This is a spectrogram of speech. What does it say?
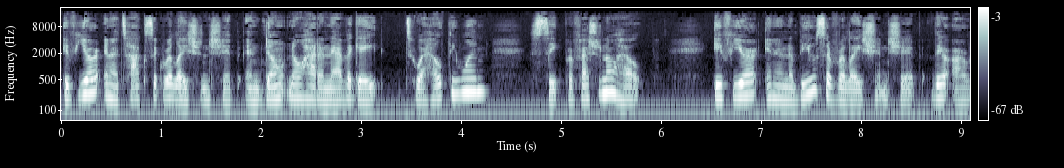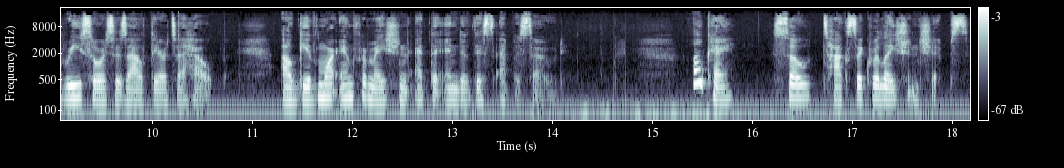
if you're in a toxic relationship and don't know how to navigate to a healthy one, seek professional help. If you're in an abusive relationship, there are resources out there to help. I'll give more information at the end of this episode. Okay, so toxic relationships.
